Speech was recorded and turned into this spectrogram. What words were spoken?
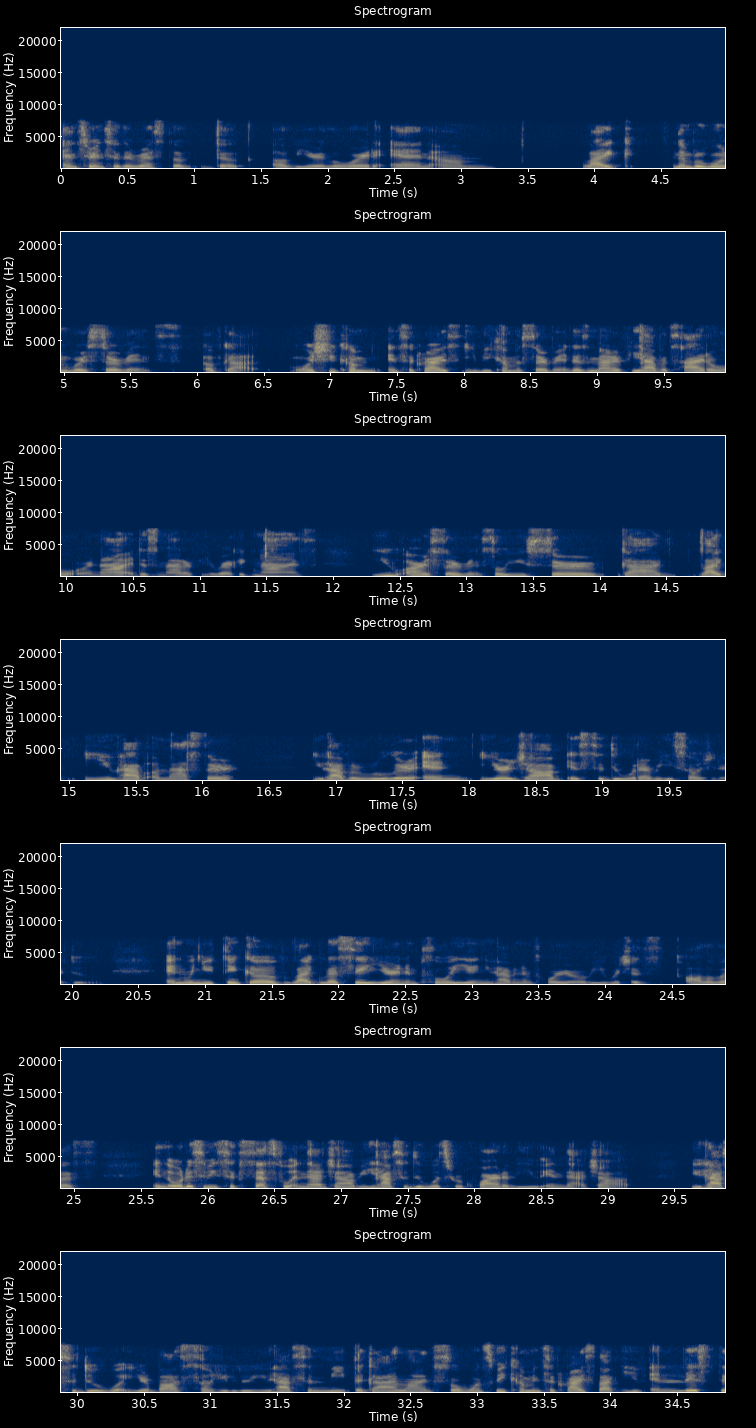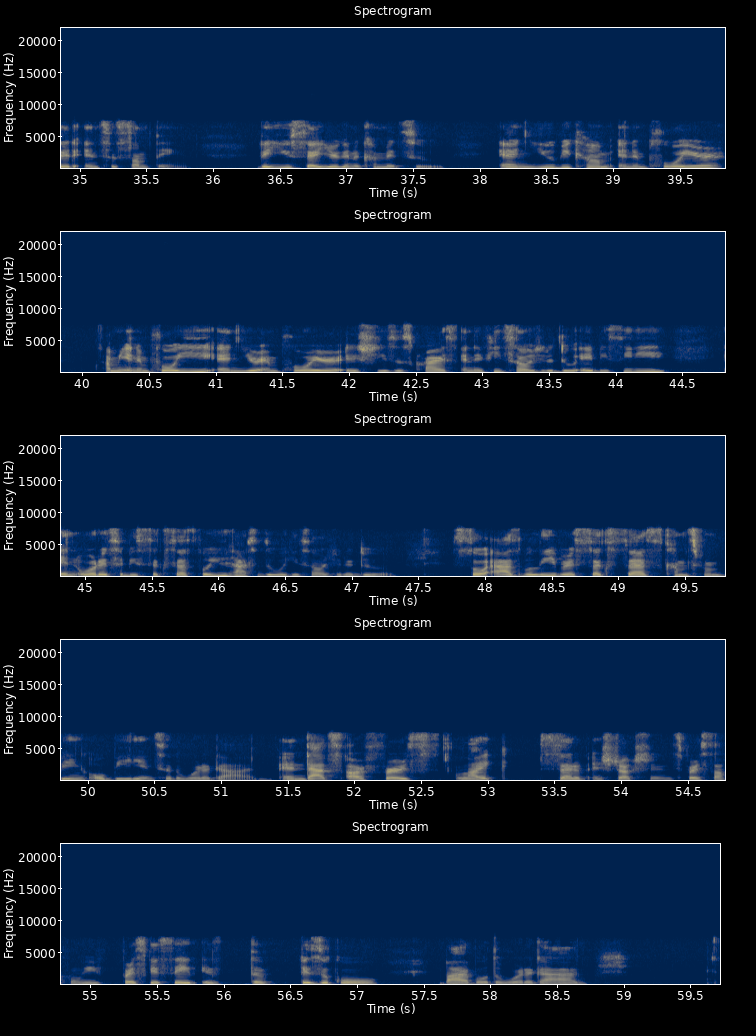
Enter into the rest of the of your Lord." And um, like number one, we're servants of God. Once you come into Christ, you become a servant. It doesn't matter if you have a title or not. It doesn't matter if you're recognized. You are a servant, so you serve God. Like you have a master, you have a ruler, and your job is to do whatever He tells you to do. And when you think of like, let's say you're an employee and you have an employer over you, which is all of us, in order to be successful in that job, you have to do what's required of you in that job. You have to do what your boss tells you to do. You have to meet the guidelines. So once we come into Christ, like you've enlisted into something that you say you're going to commit to, and you become an employer, I mean, an employee, and your employer is Jesus Christ. And if he tells you to do A, B, C, D, in order to be successful, you have to do what he tells you to do. So as believers, success comes from being obedient to the word of God. And that's our first like set of instructions. First off, when we first get saved is the physical Bible, the word of God.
